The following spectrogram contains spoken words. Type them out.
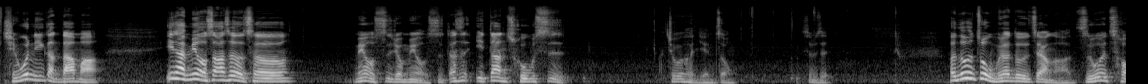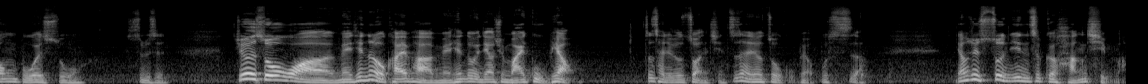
请问你敢搭吗？一台没有刹车的车，没有事就没有事，但是一旦出事，就会很严重，是不是？很多人做股票都是这样啊，只会冲不会说，是不是？就是说哇，每天都有开盘，每天都一定要去买股票，这才叫做赚钱，这才叫做股票，不是啊？你要去顺应这个行情嘛，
